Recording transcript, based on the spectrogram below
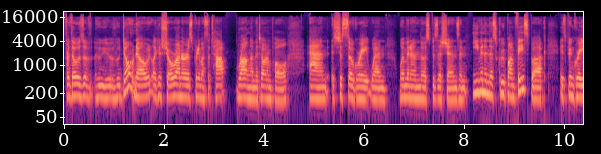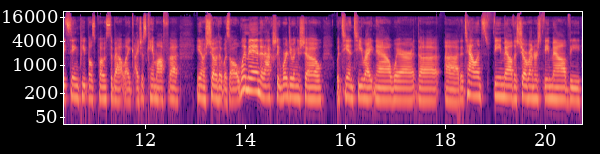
for those of who you who don't know, like a showrunner is pretty much the top rung on the totem pole. And it's just so great when women are in those positions. And even in this group on Facebook, it's been great seeing people's posts about like I just came off a you know show that was all women, and actually we're doing a show with TNT right now where the uh, the talent's female, the showrunner's female, the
